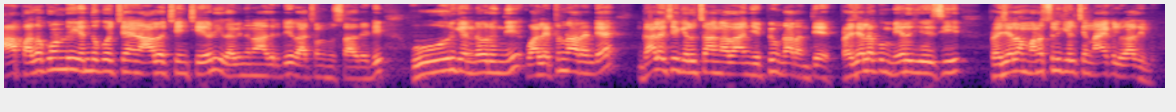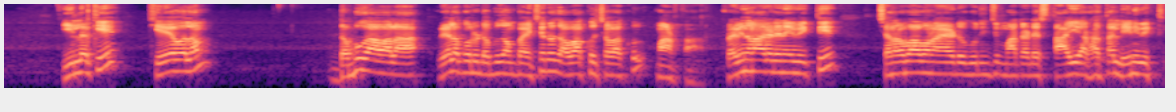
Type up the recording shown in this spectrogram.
ఆ పదకొండు ఎందుకు వచ్చాయని ఆలోచన చేయడు ఈ రవీంద్రనాథ్ రెడ్డి రాచమల్లి ప్రసాద్ రెడ్డి. ఊరికి ఎన్నోరుంది. వాళ్ళు ఎట్టున్నారంటే గాలి వచ్చి గెలుచాం కదా అని చెప్పి ఉన్నారు అంతే. ప్రజలకు మేలు చేసి ప్రజల మనసులు గెలిచిన నాయకులు కాదు వీళ్ళు. వీళ్ళకి కేవలం డబ్బు కావాలా? వేల కోట్లు డబ్బు సంపాదించే రోజు అవాక్కులు చవాక్కులు మాట్లాడుతున్నారు రవీంద్రనాథ్ రెడ్డి అనే వ్యక్తి చంద్రబాబు నాయుడు గురించి మాట్లాడే స్థాయి అర్హత లేని వ్యక్తి.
